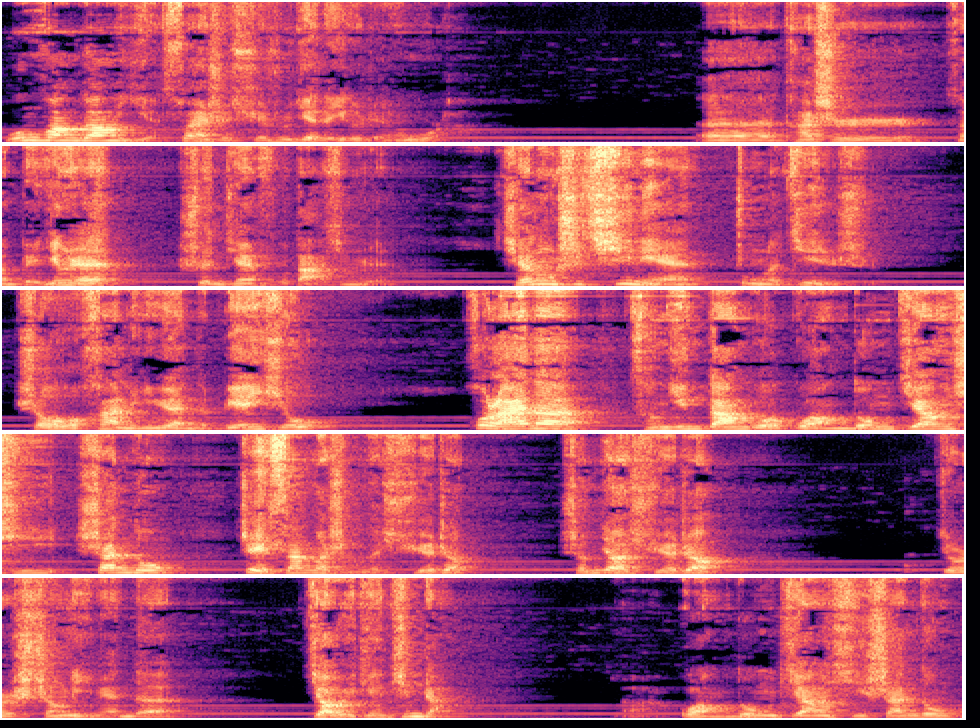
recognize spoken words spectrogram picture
翁方刚也算是学术界的一个人物了。呃，他是算北京人，顺天府大兴人。乾隆十七年中了进士，受翰林院的编修。后来呢，曾经当过广东、江西、山东。这三个省的学政，什么叫学政？就是省里面的教育厅厅长，啊，广东、江西、山东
